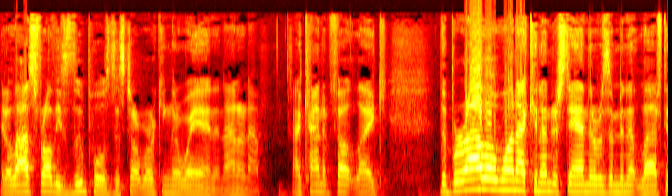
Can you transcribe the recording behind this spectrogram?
It allows for all these loopholes to start working their way in. And I don't know. I kind of felt like the Borralho one, I can understand. There was a minute left.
